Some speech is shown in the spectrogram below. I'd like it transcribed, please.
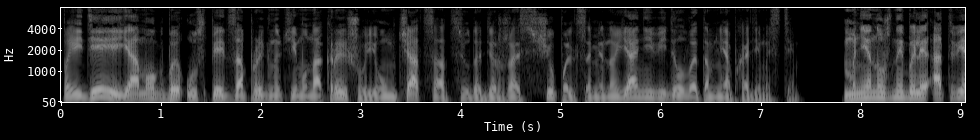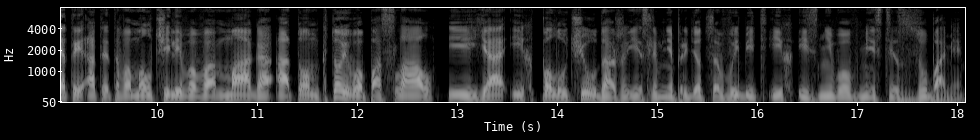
По идее, я мог бы успеть запрыгнуть ему на крышу и умчаться отсюда, держась щупальцами, но я не видел в этом необходимости. Мне нужны были ответы от этого молчаливого мага о том, кто его послал, и я их получу, даже если мне придется выбить их из него вместе с зубами.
